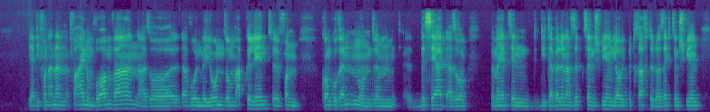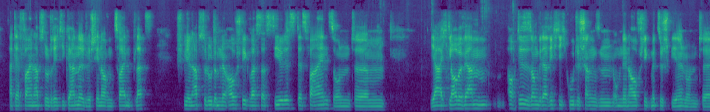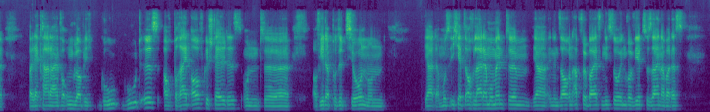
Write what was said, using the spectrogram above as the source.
ja, die von anderen Vereinen umworben waren. Also da wurden Millionensummen abgelehnt äh, von Konkurrenten und ähm, bisher, also wenn man jetzt den, die Tabelle nach 17 Spielen, glaube ich, betrachtet oder 16 Spielen, hat der Verein absolut richtig gehandelt. Wir stehen auf dem zweiten Platz, spielen absolut um den Aufstieg, was das Ziel ist des Vereins und ähm, ja, ich glaube, wir haben auch diese Saison wieder richtig gute Chancen, um den Aufstieg mitzuspielen und äh, weil der Kader einfach unglaublich gut ist, auch breit aufgestellt ist und äh, auf jeder Position. Und ja, da muss ich jetzt auch leider im Moment ähm, ja, in den sauren Apfel beißen, nicht so involviert zu sein, aber das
